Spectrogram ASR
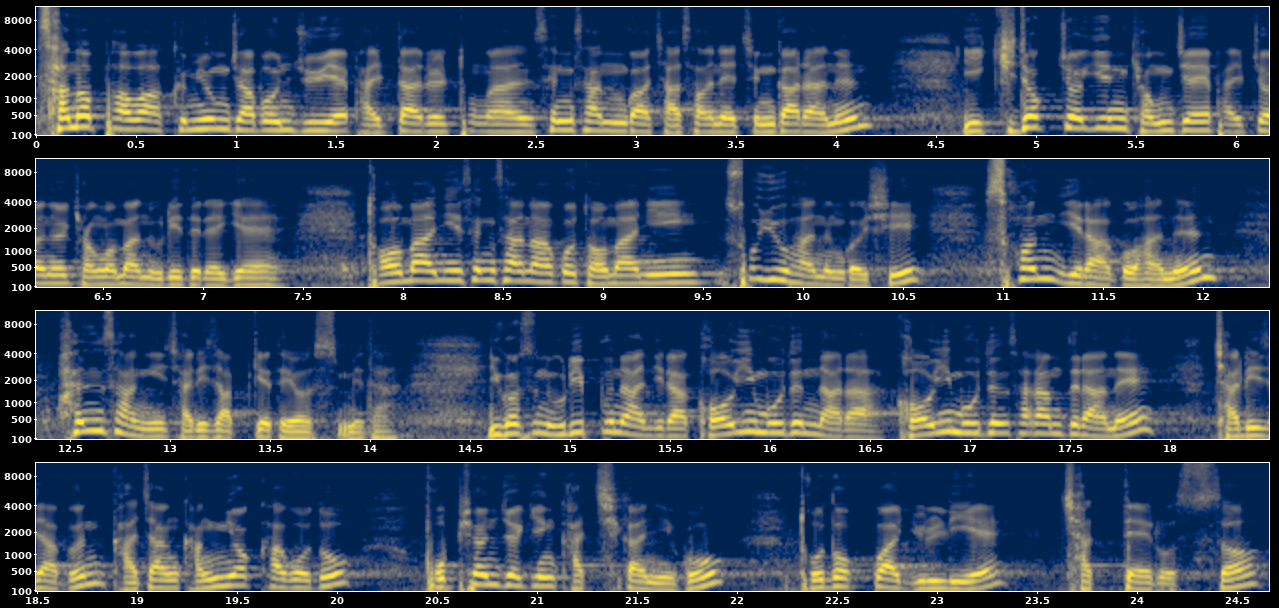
산업화와 금융자본주의의 발달을 통한 생산과 자산의 증가라는 이 기적적인 경제 발전을 경험한 우리들에게 더 많이 생산하고 더 많이 소유하는 것이 선이라고 하는 환상이 자리 잡게 되었습니다. 이것은 우리뿐 아니라 거의 모든 나라, 거의 모든 사람들 안에 자리 잡은 가장 강력하고도 보편적인 가치관이고 도덕과 윤리의 잣대로서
